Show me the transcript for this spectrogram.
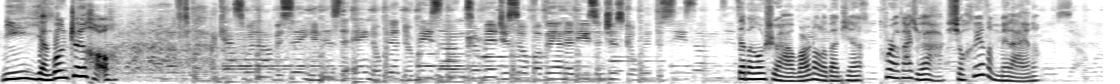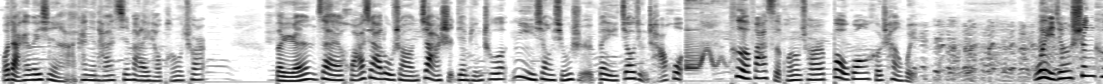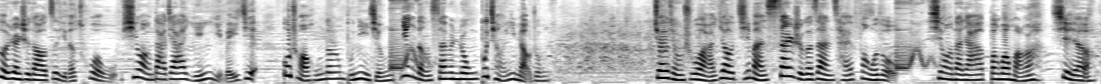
你眼光真好。”在办公室啊玩闹了半天，突然发觉啊，小黑怎么没来呢？我打开微信啊，看见他新发了一条朋友圈：“本人在华夏路上驾驶电瓶车逆向行驶，被交警查获。”特发此朋友圈曝光和忏悔，我已经深刻认识到自己的错误，希望大家引以为戒，不闯红灯，不逆行，宁等三分钟，不抢一秒钟。交警说啊，要集满三十个赞才放我走，希望大家帮帮忙啊，谢谢了。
